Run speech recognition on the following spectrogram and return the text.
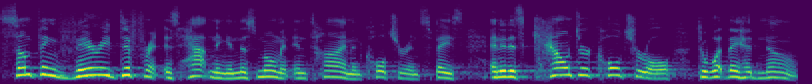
Something very different is happening in this moment in time and culture and space, and it is countercultural to what they had known.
